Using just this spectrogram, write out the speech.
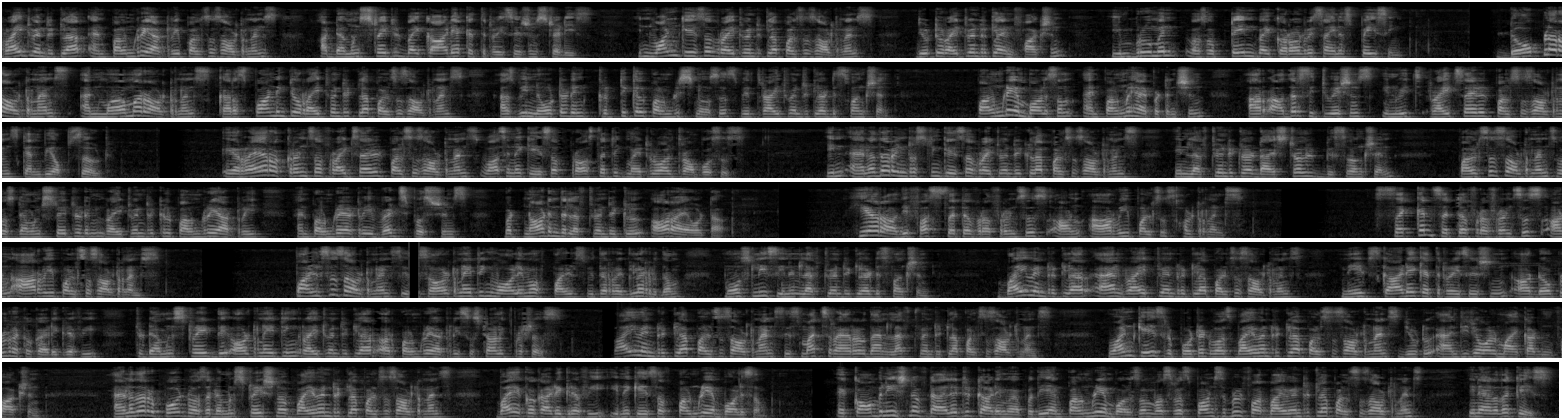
Right ventricular and pulmonary artery pulsus alternans are demonstrated by cardiac catheterization studies. In one case of right ventricular pulsus alternans, due to right ventricular infarction, improvement was obtained by coronary sinus pacing. Doppler alternans and murmur alternans corresponding to right ventricular pulsus alternans has been noted in critical pulmonary stenosis with right ventricular dysfunction. Pulmonary embolism and pulmonary hypertension are other situations in which right-sided pulsus alternans can be observed. A rare occurrence of right-sided pulsus alternans was in a case of prosthetic mitral valve thrombosis. In another interesting case of right ventricular pulsus alternans in left ventricular diastolic dysfunction, pulsus alternans was demonstrated in right ventricle pulmonary artery and pulmonary artery wedge positions but not in the left ventricle or aorta. Here are the first set of references on RV pulsus alternans. Second set of references on RV pulsus alternans. Pulsus alternans is alternating volume of pulse with a regular rhythm mostly seen in left ventricular dysfunction. Biventricular and right ventricular pulsus alternans needs cardiac catheterization or Doppler echocardiography to demonstrate the alternating right ventricular or pulmonary artery systolic pressures. Biventricular pulsus alternans is much rarer than left ventricular pulsus alternans. One case reported was biventricular pulsus alternans due to anterior myocardial infarction. Another report was a demonstration of biventricular pulsus alternans by echocardiography in a case of pulmonary embolism. A combination of dilated cardiomyopathy and pulmonary embolism was responsible for biventricular pulsus alternans in another case.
